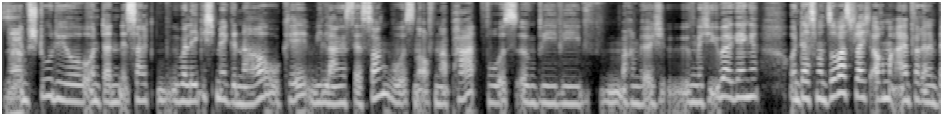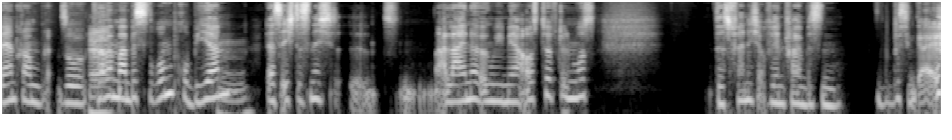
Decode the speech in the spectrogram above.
Ja. im Studio und dann ist halt, überlege ich mir genau, okay, wie lang ist der Song, wo ist ein offener Part, wo ist irgendwie, wie machen wir euch irgendwelche Übergänge und dass man sowas vielleicht auch mal einfach in den Bandraum, so Ja. können wir mal ein bisschen rumprobieren, Mhm. dass ich das nicht äh, alleine irgendwie mehr austüfteln muss. Das fände ich auf jeden Fall ein bisschen, ein bisschen geil.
